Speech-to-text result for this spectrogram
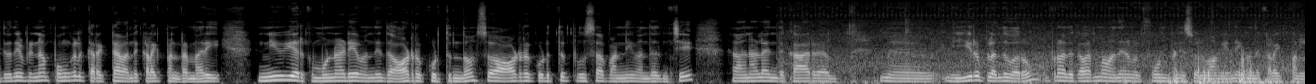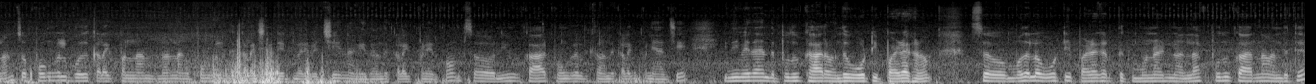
இது வந்து எப்படின்னா பொங்கலுக்கு கரெக்டாக வந்து கலெக்ட் பண்ணுற மாதிரி நியூ இயருக்கு முன்னாடியே வந்து இந்த ஆர்டர் கொடுத்துருந்தோம். ஸோ ஆர்டர் கொடுத்து புதுசாக பண்ணி வந்துருந்துச்சு. அதனால் இந்த கார் இங்கே யூரோப்லேருந்து வரும். அப்புறம் அதுக்கப்புறமா வந்து நமக்கு ஃபோன் பண்ணி சொல்லுவாங்க இன்றைக்கி வந்து கலெக்ட் பண்ணலாம் ஸோ பொங்கல் போது கலெக்ட் பண்ணலான்றனால நாங்கள் பொங்கலுக்கு கலெக்ஷன் டேட் மாதிரி வச்சு நாங்கள் இதை வந்து கலெக்ட் பண்ணியிருக்கோம். ஸோ நியூ கார் பொங்கலுக்கு வந்து கலெக்ட் பண்ணியாச்சு. இனிமேல் தான் இந்த புது காரை வந்து ஓட்டி பழகணும். ஸோ முதல்ல ஓட்டி பழகிறதுக்கு முன்னாடி நல்லா புது கார்னால் வந்துட்டு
